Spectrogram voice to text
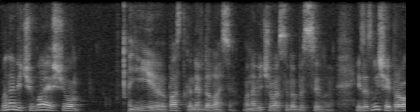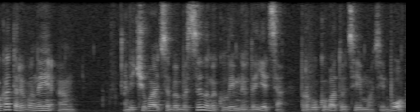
вона відчуває, що її пастка не вдалася. Вона відчуває себе безсилою. І зазвичай провокатори вони е, відчувають себе безсилими, коли їм не вдається провокувати ці емоції. Бо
